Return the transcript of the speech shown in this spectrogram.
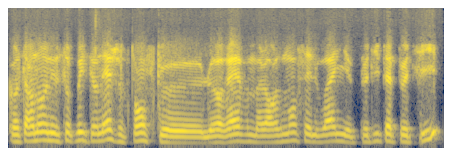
concernant une surprise lyonnaise, je pense que le rêve, malheureusement, s'éloigne petit à petit.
